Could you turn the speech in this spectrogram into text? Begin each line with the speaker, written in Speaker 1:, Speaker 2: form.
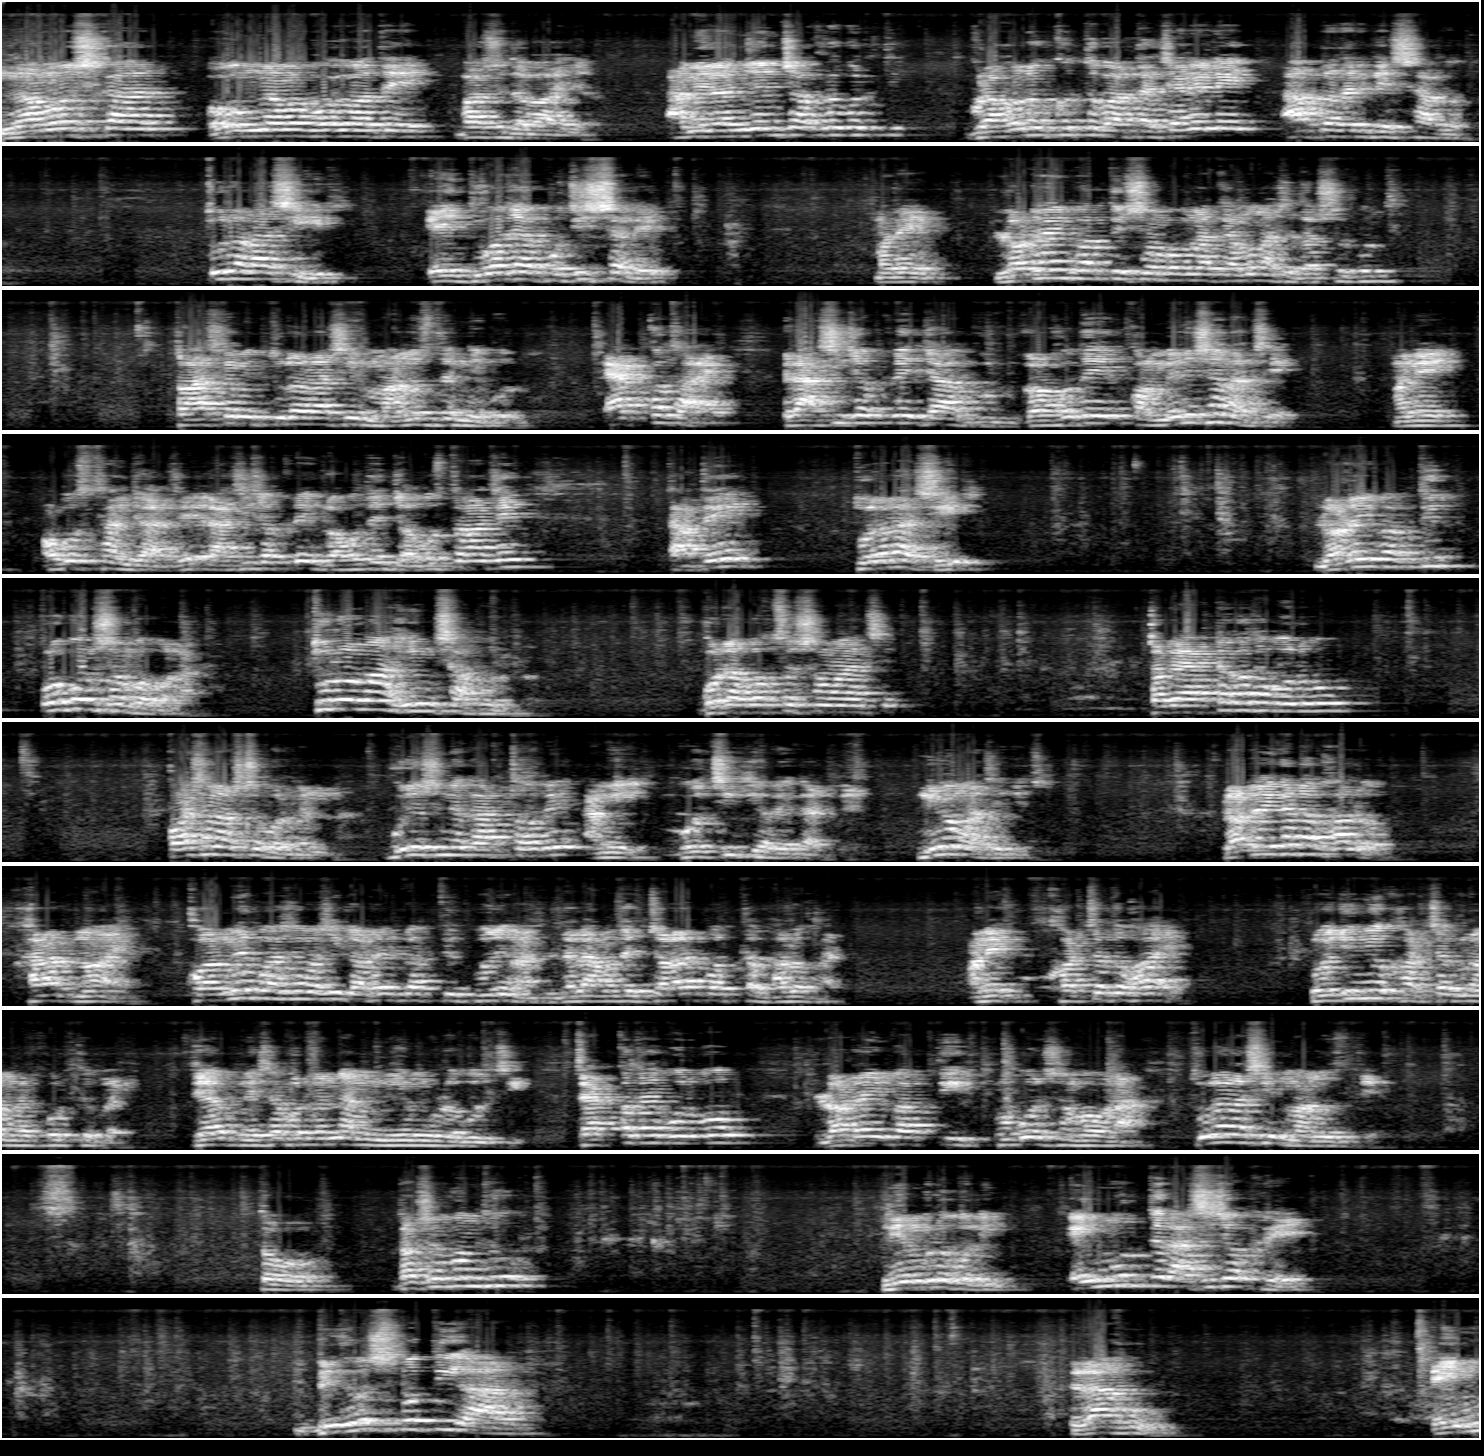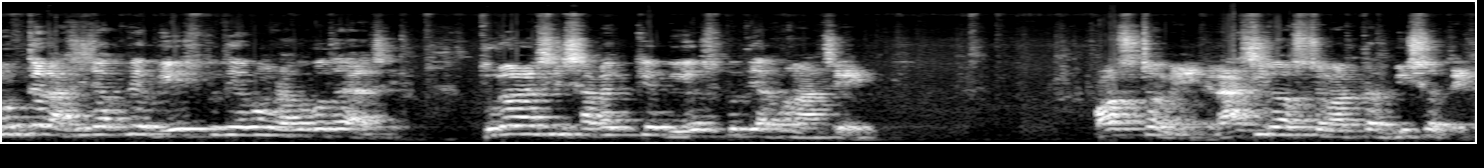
Speaker 1: নমস্কার, ওম নম ভগবতে বাসুদেবায়। আমি রঞ্জন চক্রবর্তী, গ্রহ নক্ষত্র বার্তা চ্যানেলে আপনাদেরকে স্বাগত। তুলা রাশির এই দু সালে মানে লটারি প্রাপ্তির সম্ভাবনা কেমন আছে দর্শক বন্ধু? তো আজকে আমি তুলা রাশির মানুষদের নিয়ে বলব। এক কথায় রাশি চক্রে যা গ্রহদের কম্বিনেশন আছে মানে অবস্থান যা আছে রাশি চক্রে গ্রহদের যে অবস্থান আছে, তাতে তুলা রাশির লটারি প্রাপ্তির প্রবল সম্ভাবনা। তুলনাহীন সাফল্য। গোটা বছর সময় আছে। তবে একটা কথা বলব, পয়সা নষ্ট করবেন না। বুঝে শুনে কাটতে হবে, আমি বলছি কীভাবে কাটবেন। নিয়ম আছে কিছু। লটারি কাটা ভালো, খারাপ নয়। কর্মের পাশাপাশি লটারি প্রাপ্তির প্রয়োজন আছে, তাহলে আমাদের চলার পথটা ভালো হয়। অনেক খরচা তো হয়। প্রয়োজনীয় খরচাগুলো আমরা করতে পারি। যাই হোক, নেশা করবেন না, আমি নিয়মগুলো বলছি। এক কথায় বলব, লটারি প্রাপ্তির প্রবল সম্ভাবনা তুলা রাশির মানুষদের। তো দর্শক বন্ধু, নিয়মগুলো বলি। এই মুহূর্তে রাশিচক্রে বৃহস্পতি আর রাহু, এই মুহূর্তে রাশিচক্রে বৃহস্পতি এবং রাহু কোথায় আছে? তুলা রাশির সাপেক্ষে বৃহস্পতি এখন আছে অষ্টমে, রাশির অষ্টম অর্থাৎ বিশতে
